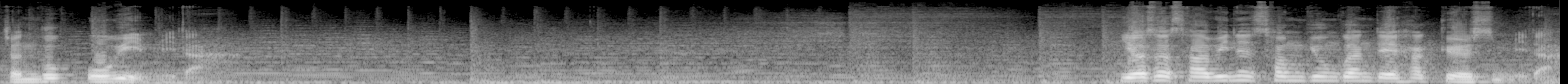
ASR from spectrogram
전국 5위입니다. 이어서 4위는 성균관대학교였습니다.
